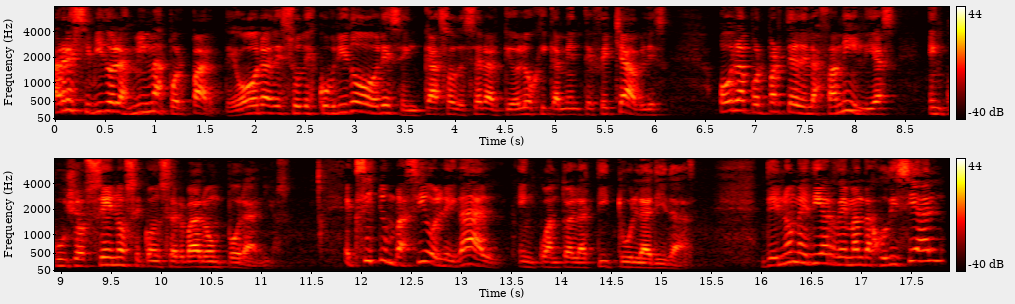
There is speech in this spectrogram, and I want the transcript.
ha recibido las mismas por parte, ora de sus descubridores, en caso de ser arqueológicamente fechables, ora por parte de las familias, en cuyo seno se conservaron por años. Existe un vacío legal en cuanto a la titularidad. De no mediar demanda judicial,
